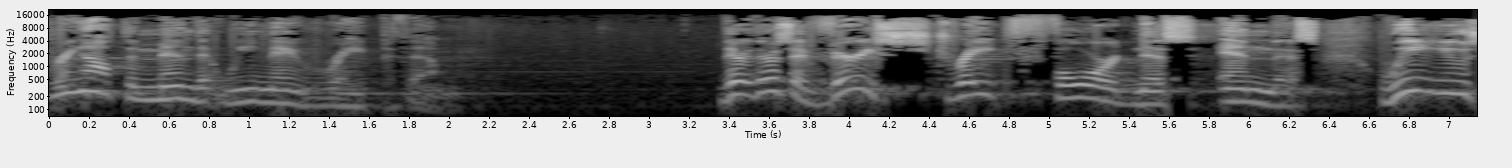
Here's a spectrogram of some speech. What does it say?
Bring out the men that we may rape them. There, there's a very straightforwardness in this. We use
